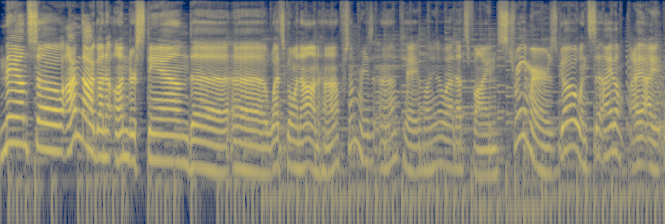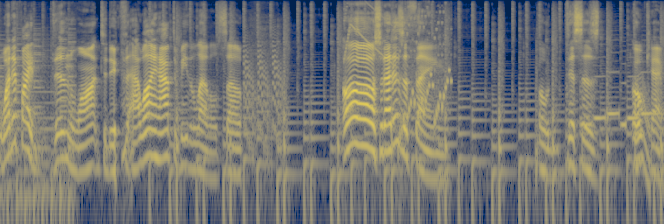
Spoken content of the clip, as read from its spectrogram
Man, so I'm not gonna understand uh, uh, what's going on, huh? For some reason, uh, okay, well, you know what, that's fine. Streamers, go and sit, I don't, I, I, what if I didn't want to do that? Well, I have to beat the level, so. Oh, so that is a thing. Oh, this is, okay.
